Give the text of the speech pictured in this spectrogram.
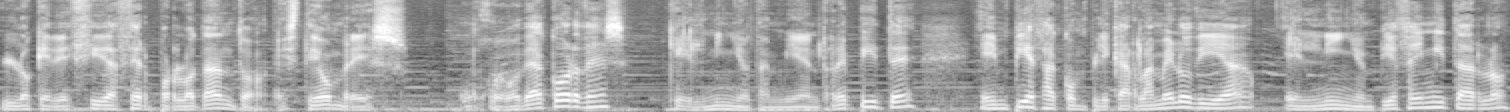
lo que decide hacer por lo tanto este hombre es un juego de acordes que el niño también repite, empieza a complicar la melodía, el niño empieza a imitarlo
